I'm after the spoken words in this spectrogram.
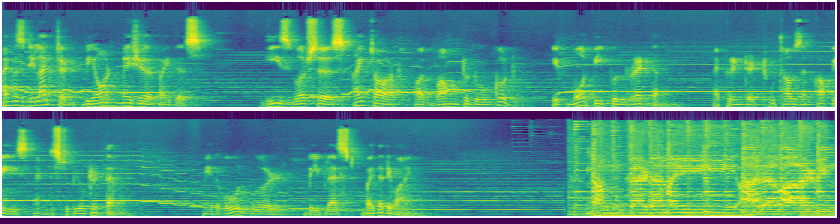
I was delighted beyond measure by this. These verses, I thought, are bound to do good if more people read them. I printed 2000 copies and distributed them. May the whole world be blessed by the divine. நம் கடமை அறவாழ்வின் நாட்டத்தே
